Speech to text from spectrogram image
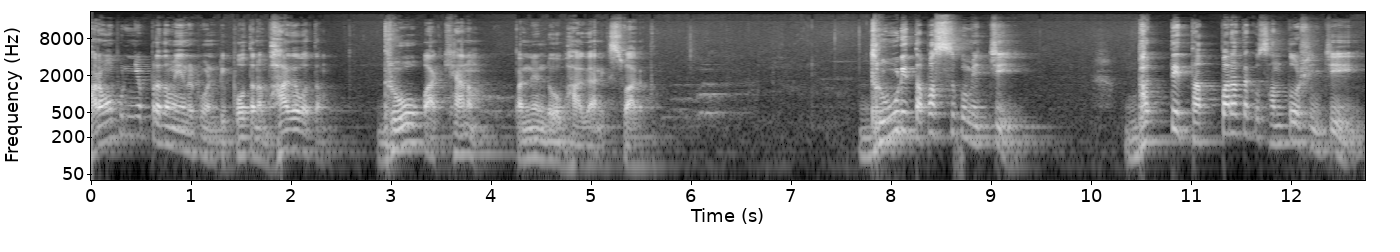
పరమపుణ్యప్రదమైనటువంటి పోతన భాగవతం ధ్రువోపాఖ్యానం పన్నెండవ భాగానికి స్వాగతం. ధ్రువుడి తపస్సుకు మెచ్చి భక్తి తత్పరతకు సంతోషించి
